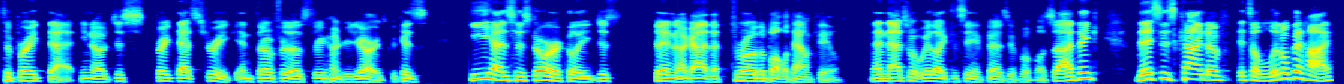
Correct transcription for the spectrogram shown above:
to break that. You know, just break that streak and throw for those 300 yards because he has historically just been a guy that throw the ball downfield. And that's what we like to see in fantasy football. So I think this is kind of it's a little bit high.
